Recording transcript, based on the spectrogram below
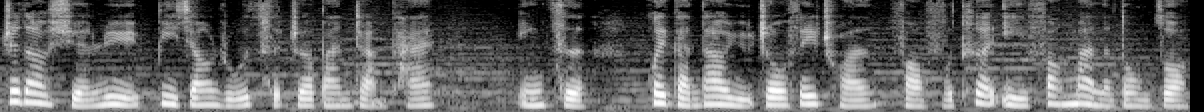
知道旋律必将如此这般展开，因此会感到宇宙飞船仿佛特意放慢了动作，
